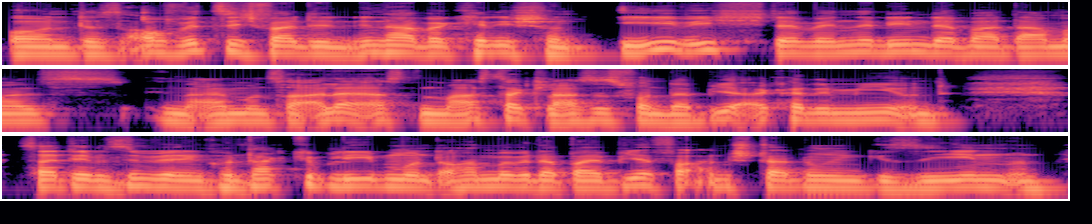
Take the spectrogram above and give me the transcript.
Und das ist auch witzig, weil den Inhaber kenne ich schon ewig. Der Wendelin, der war damals in einem unserer allerersten Masterclasses von der Bierakademie und seitdem sind wir in Kontakt geblieben und auch immer wieder bei Bierveranstaltungen gesehen. Und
